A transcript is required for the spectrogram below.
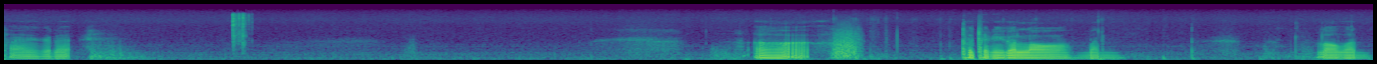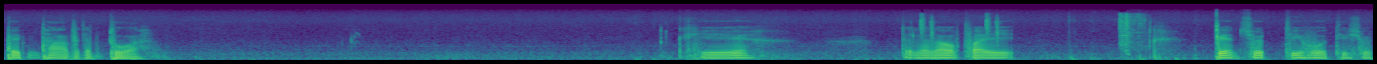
ท่ายก็ได้เอ่อต่อจากนี้ก็รอมันรอมันเป็นท่าประจำตัว โอ เค แต่แล้วเราไปเปลี่ยนชุดที่โหดที่ชุด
